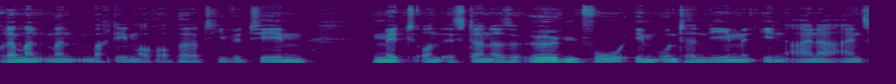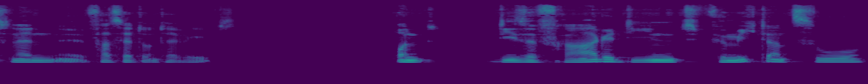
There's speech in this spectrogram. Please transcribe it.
Oder man, man macht eben auch operative Themen mit und ist dann also irgendwo im Unternehmen in einer einzelnen äh, Facette unterwegs. Und diese Frage dient für mich dazu,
